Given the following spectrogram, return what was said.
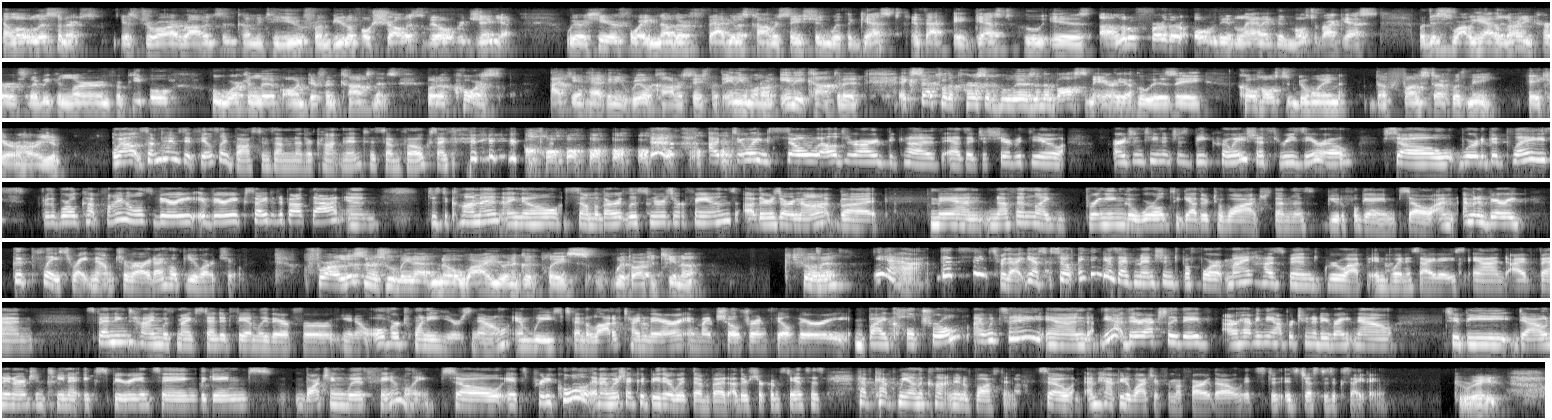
Hello, listeners. It's Gerard Robinson coming to you from beautiful Charlottesville, Virginia. We are here for another fabulous conversation with a guest. In fact, a guest who is a little further over the Atlantic than most of our guests. But this is why we have the learning curve so that we can learn from people who work and live on different continents. But of course, I can't have any real conversation with anyone on any continent except for the person who lives in the Boston area, who is a co host and doing the fun stuff with me. Hey, Cara, how are you? Well, sometimes it feels like Boston's on another continent to some folks, I think. I'm doing so well, Gerard, because as I just shared with you, Argentina just beat Croatia 3 0. So we're at a good place for the World Cup finals. Very, very excited about that. And just a comment I know some of our listeners are fans, others are not, but man, nothing like bringing the world together to watch than this beautiful game. So I'm I'm in a very good place right now, Gerard. I hope you are too. For our listeners who may not know why you're in a good place with Argentina, could you fill them in? Yeah, that's thanks for that. Yes. So I think as I've mentioned before, my husband grew up in Buenos Aires and I've been spending time with my extended family there for, you know, over 20 years now. And we spend a lot of time there, and my children feel very bicultural, I would say. And yeah, they're actually, they are having the opportunity right now to be down in Argentina experiencing the games, watching with family. So it's pretty cool. And I wish I could be there with them, but other circumstances have kept me on the continent of Boston. So I'm happy to watch it from afar, though. It's, it's just as exciting. Great.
